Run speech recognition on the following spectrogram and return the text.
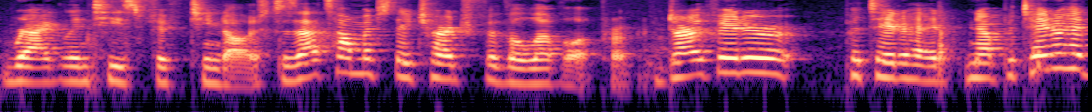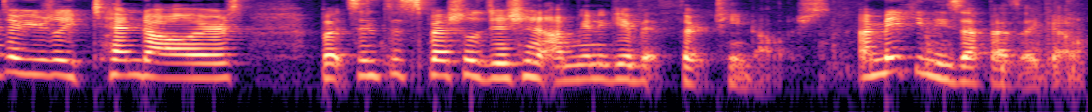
Raglan tees $15 because that's how much they charge for the level up program. Darth Vader Potato Head. Now, Potato Heads are usually $10, but since it's special edition, I'm going to give it $13. I'm making these up as I go.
